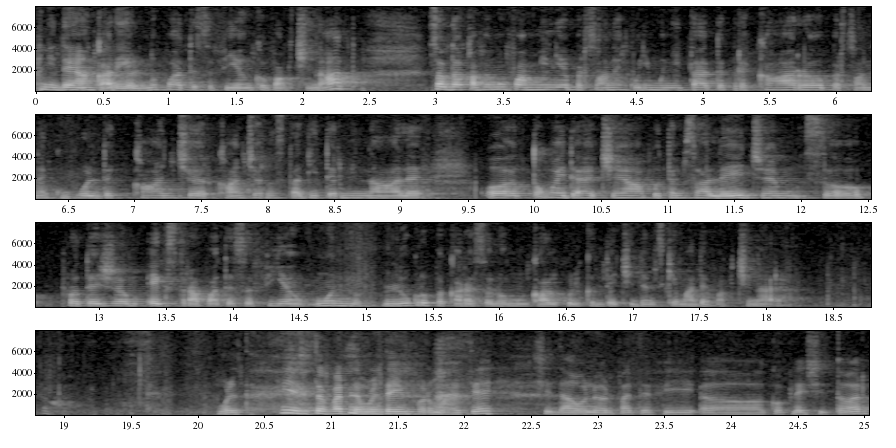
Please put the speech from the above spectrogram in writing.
în ideea în care el nu poate să fie încă vaccinat, sau dacă avem în familie persoane cu imunitate precară, persoane cu boli de cancer, cancer în stadii terminale, uh, tocmai de aceea putem să alegem să protejăm extra poate să fie un lucru pe care să luăm în calcul când decidem schema de vaccinare. Mult. Este foarte multă informație și da, uneori poate fi uh, copleșitor.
